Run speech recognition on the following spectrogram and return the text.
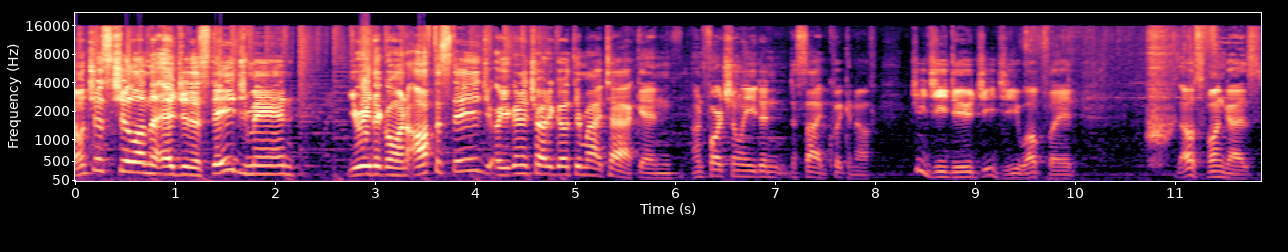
Don't just chill on the edge of the stage, man. You're either going off the stage or you're going to try to go through my attack. And unfortunately, you didn't decide quick enough. GG, dude. GG. Well played. Whew, that was fun, guys.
